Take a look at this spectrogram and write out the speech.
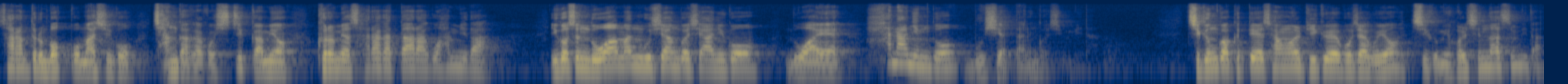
사람들은 먹고 마시고 장가가고 시집가며 그러며 살아갔다라고 합니다. 이것은 노아만 무시한 것이 아니고 노아의 하나님도 무시했다는 것입니다. 지금과 그때의 상황을 비교해 보자고요. 지금이 훨씬 낫습니다.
